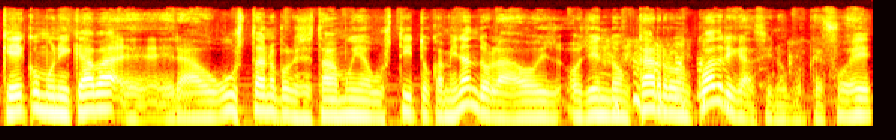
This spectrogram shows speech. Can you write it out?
que comunicaba, eh, era Augusta no porque se estaba muy agustito caminándola o oyendo un carro en cuadriga, sino porque fue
